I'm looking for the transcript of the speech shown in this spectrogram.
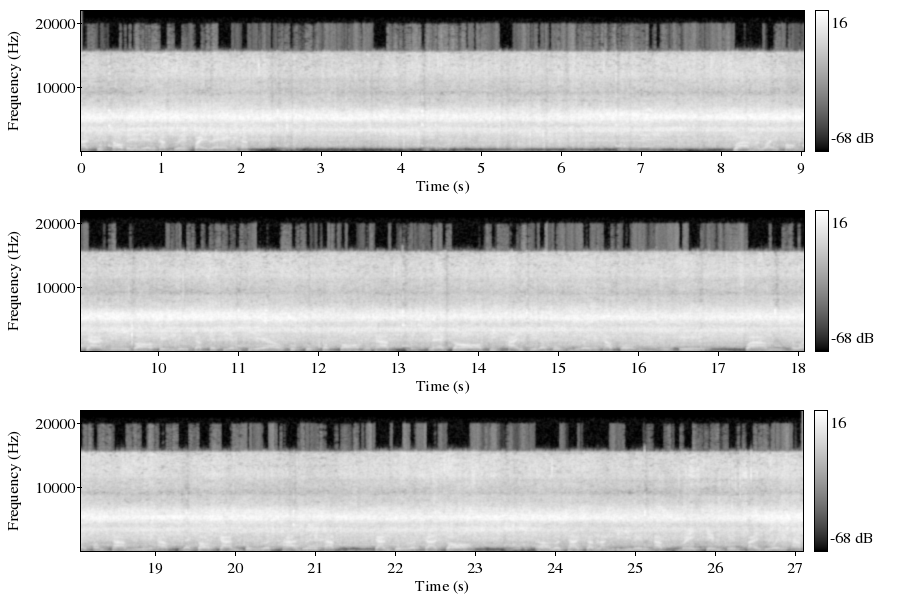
ผัดคลุกเคล้าไปเรื่อยๆนะครับ ด้วยไฟแรงนะครับ ความอร่อยของจานนี้ก็ขึ้นอยู่กับกระเทียมเจียวกรุบๆกรอบๆนะครับ และก็พริกไทยที่ระบุด้วยนะครับ ผมอันนี้คือความอร่อยของชามนี้นะครับ และก็การปรุงรสชาติด้วยนะครับ การปรุงรสชาติก็รสชาติกำลังดีเลยนะครับ ไม่เค็มเกินไปด้วยนะครับ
